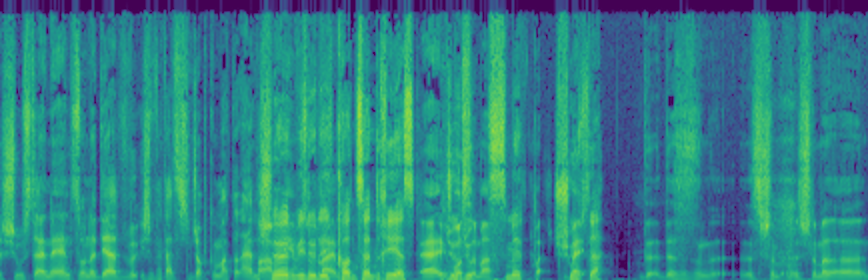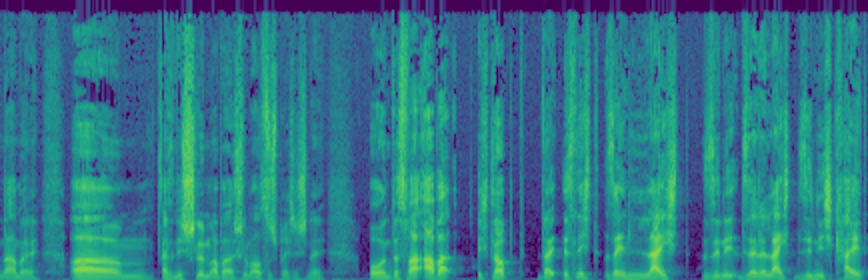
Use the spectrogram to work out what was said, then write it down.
Schuster in der Endzone, der wirklich einen fantastischen Job gemacht hat, einfach am schön, wie du dich konzentrierst. Ja, ich Juju muss immer. Smith Schuster. Das ist ein, das ist schlimm, ein schlimmer äh, Name, ey. Ähm, also nicht schlimm, aber schlimm auszusprechen schnell. Und das war, aber ich glaube, da ist nicht sein Leichtsinnig, seine Leichtsinnigkeit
